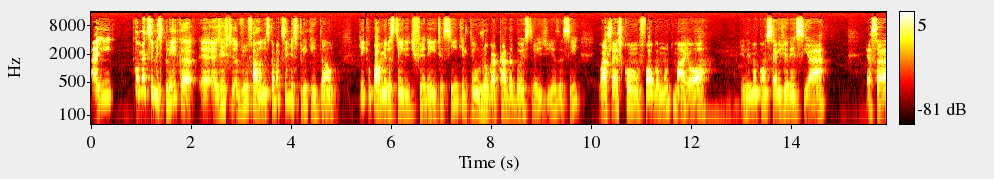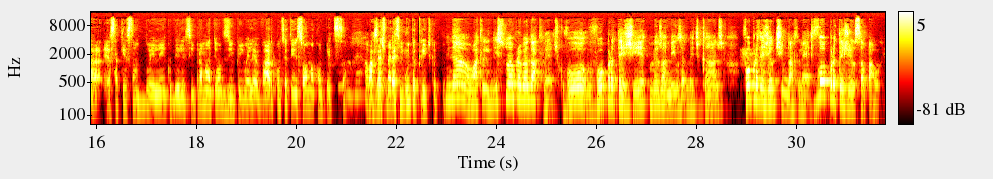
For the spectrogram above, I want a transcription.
Aí, como é que você me explica? é, a gente viu falando isso, como é que você me explica então? O que, que o Palmeiras tem de diferente assim? Que ele tem um jogo a cada dois, três dias assim. O Atlético com folga muito maior, ele não consegue gerenciar essa, essa questão do elenco dele assim para manter um desempenho elevado quando você tem só uma competição. O Atlético merece muita crítica. Não, isso não é um problema do Atlético. Vou, vou proteger meus amigos atleticanos, vou proteger o time do Atlético, vou proteger o São Paulo.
